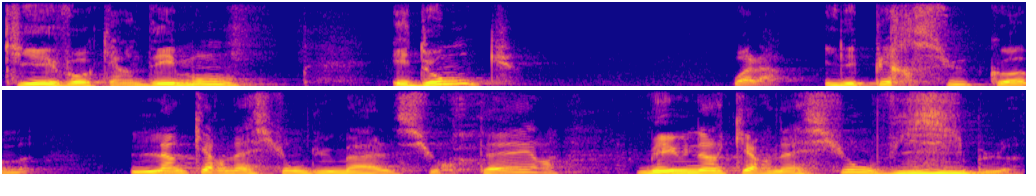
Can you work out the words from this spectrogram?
qui évoquent un démon, et donc, voilà, il est perçu comme l'incarnation du mal sur Terre, mais une incarnation visible,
